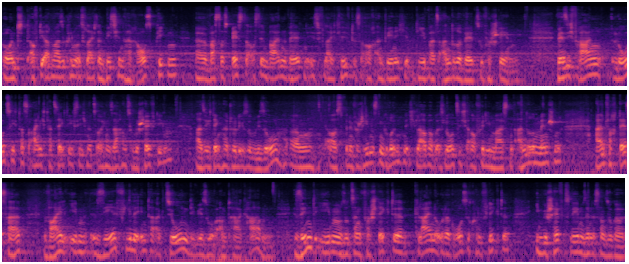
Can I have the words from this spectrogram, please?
Und auf die Art und Weise können wir uns vielleicht ein bisschen herauspicken, äh, was das Beste aus den beiden Welten ist. Vielleicht hilft es auch ein wenig, die jeweils andere Welt zu verstehen. Wenn Sie sich fragen, lohnt sich das eigentlich tatsächlich, sich mit solchen Sachen zu beschäftigen? Also ich denke natürlich sowieso, ähm, aus den verschiedensten Gründen. Ich glaube aber, es lohnt sich auch für die meisten anderen Menschen. Einfach deshalb, weil eben sehr viele Interaktionen, die wir so am Tag haben, sind eben sozusagen versteckte kleine oder große Konflikte. Im Geschäftsleben sind es dann sogar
